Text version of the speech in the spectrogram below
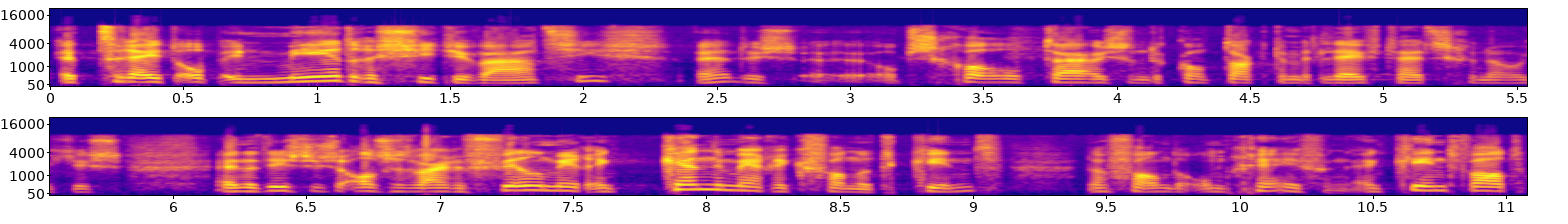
Het treedt op in meerdere situaties, hè, dus uh, op school, thuis, en de contacten met leeftijdsgenootjes. En het is dus als het ware veel meer een kenmerk van het kind dan van de omgeving. Een kind wat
